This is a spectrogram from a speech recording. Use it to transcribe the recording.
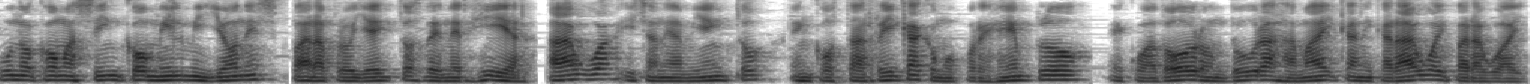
1,5 mil millones para proyectos de energía, agua y saneamiento en Costa Rica, como por ejemplo Ecuador, Honduras, Jamaica, Nicaragua y Paraguay.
